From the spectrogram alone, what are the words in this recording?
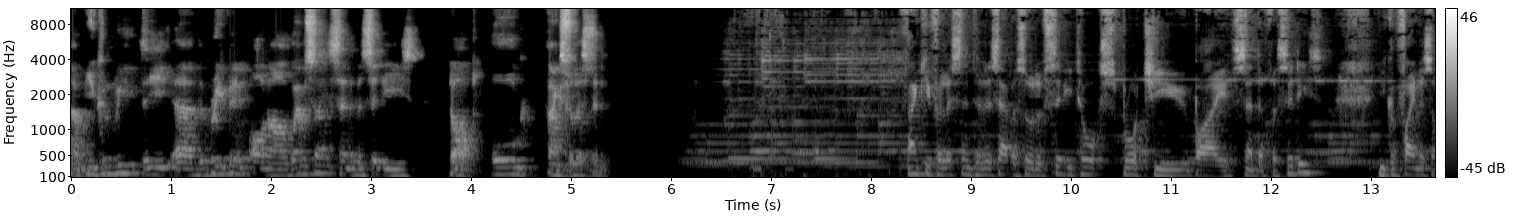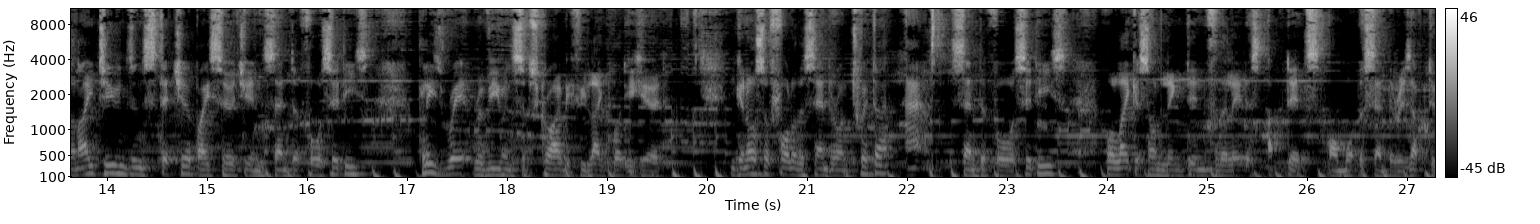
Um, you can read the uh, the briefing on our website, centreforcities.org. Thanks for listening. Thank you for listening to this episode of City Talks brought to you by Centre for Cities. You can find us on iTunes and Stitcher by searching Centre for Cities. Please rate, review, and subscribe if you like what you heard. You can also follow the Centre on Twitter at Centre for Cities or like us on LinkedIn for the latest updates on what the Centre is up to.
